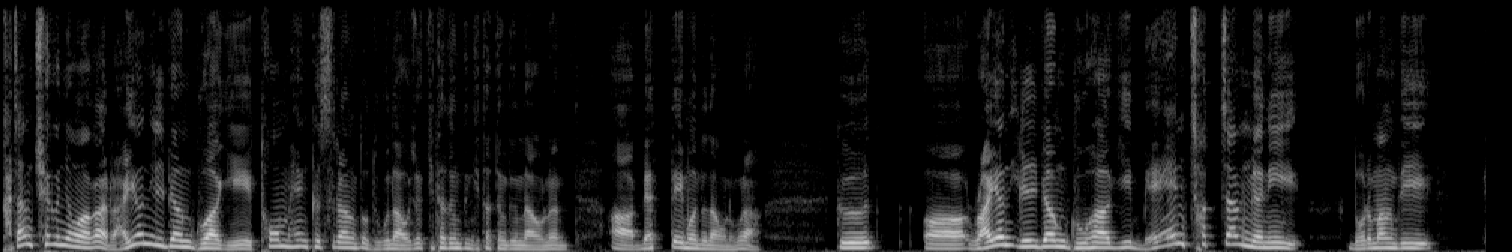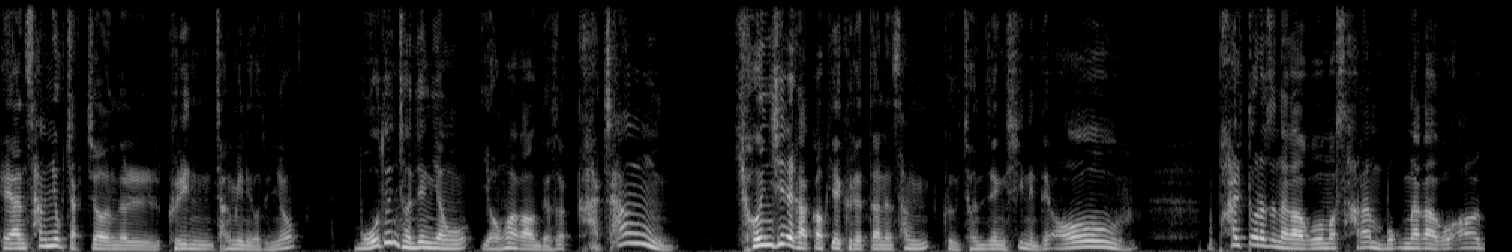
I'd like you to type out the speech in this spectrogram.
가장 최근 영화가 라이언 일병 구하기 톰 행크스랑 또 누구 나오죠? 기타 등등 기타 등등 나오는 아 맷 데이먼도 나오는구나. 그 어, 라이언 일병 구하기 맨 첫 장면이 노르망디 해안 상륙 작전을 그린 장면이거든요. 모든 전쟁 영화 가운데서 가장 현실에 가깝게 그렸다는 상, 그 전쟁 씬인데, 어우, 뭐팔 떨어져 나가고, 뭐 사람 목 나가고, 아,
